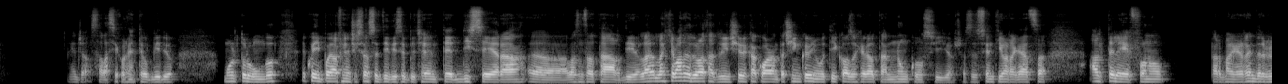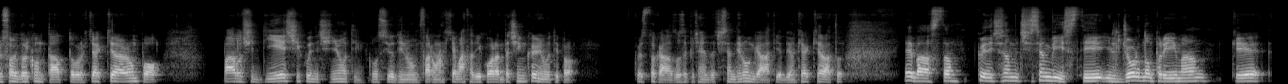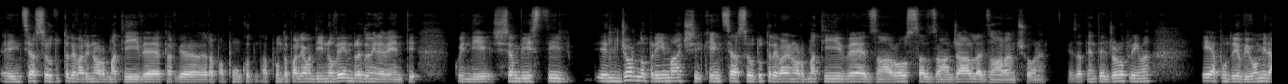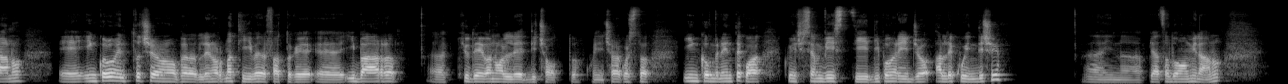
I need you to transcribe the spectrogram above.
E già sarà sicuramente un video molto lungo e quindi poi alla fine ci siamo sentiti semplicemente di sera, eh, abbastanza tardi. La, la, chiamata è durata all'incirca 45 minuti, cosa che in realtà non consiglio, cioè se senti una ragazza al telefono per magari rendere più solido il contatto, per chiacchierare un po', parlaci 10-15 minuti, consiglio di non fare una chiamata di 45 minuti, però in questo caso semplicemente ci siamo dilungati, abbiamo chiacchierato e basta. Quindi ci siamo, ci siamo visti il giorno prima, che iniziassero tutte le varie normative, per, appunto, appunto parliamo di novembre 2020, quindi ci siamo visti il giorno prima che iniziassero tutte le varie normative, zona rossa, zona gialla e zona arancione, esattamente il giorno prima, e appunto io vivo a Milano, e in quel momento c'erano le normative del fatto che eh, i bar eh, chiudevano alle 18, quindi c'era questo inconveniente qua, quindi ci siamo visti di pomeriggio alle 15 eh, in Piazza Duomo Milano,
